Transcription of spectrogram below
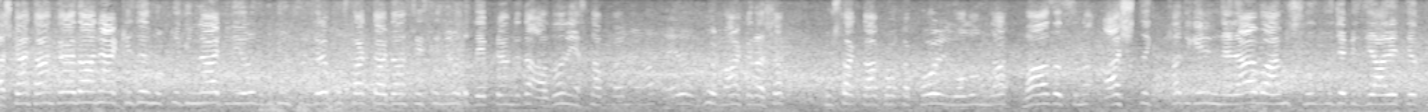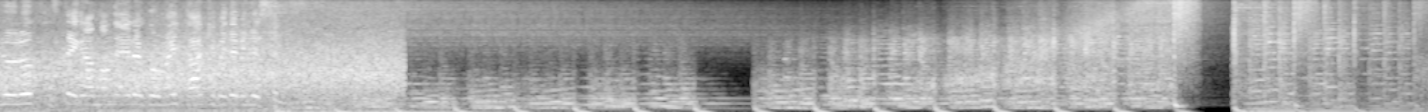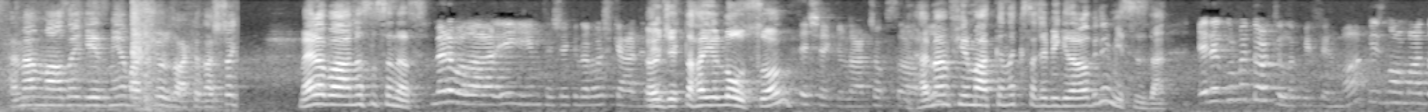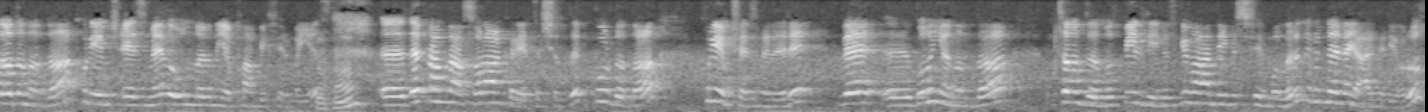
Başkent Ankara'dan herkese mutlu günler diliyoruz. Bugün sizlere Pursaklar'dan sesleniyoruz. Depremde de Adana esnaflarına evet, buyurun arkadaşlar. Pursaklar protokol yolunda mağazasını açtık. Hadi gelin neler varmış hızlıca bir ziyaret yapıyoruz. Instagram'dan da Era Gurme'yi takip edebilirsiniz. Hemen mağazayı gezmeye başlıyoruz arkadaşlar. Merhaba, nasılsınız? Merhabalar, iyiyim. Teşekkürler, hoş geldiniz. Öncelikle hayırlı olsun. Teşekkürler, çok sağ olun. Hemen firma hakkında kısaca bilgiler alabilir miyiz sizden? Ere Gurme 4 yıllık bir firma. Biz normalde Adana'da kuru yemiş ezme ve unlarını yapan bir firmayız. Ee, depremden sonra Ankara'ya taşındık. Burada da kuru yemiş ezmeleri ve e, bunun yanında tanıdığımız, bildiğimiz, güvendiğimiz firmaların ürünlerine yer veriyoruz.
